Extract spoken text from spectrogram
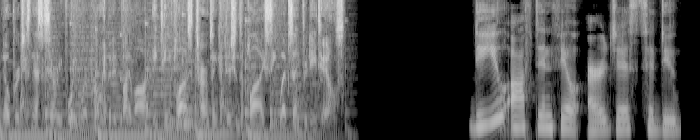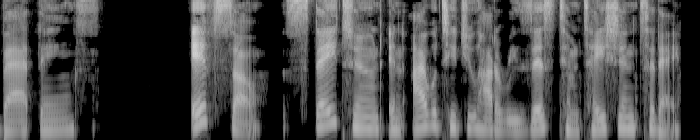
No purchase necessary. Void where prohibited by law. 18 plus terms and conditions apply. See website for details. Do you often feel urges to do bad things? If so, stay tuned and I will teach you how to resist temptation today.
